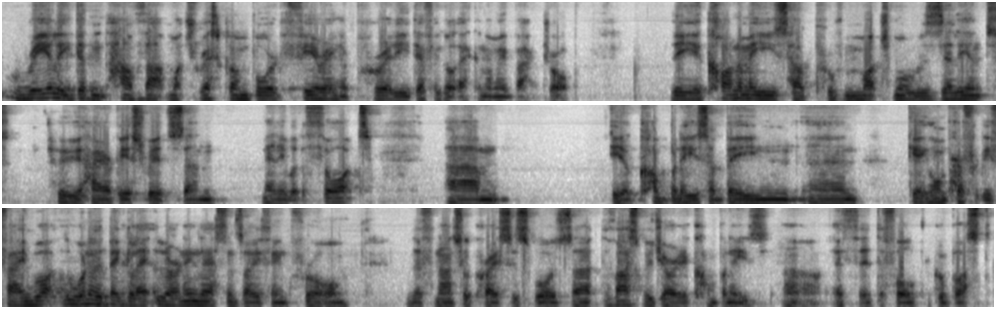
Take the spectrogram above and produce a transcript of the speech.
really didn't have that much risk on board, fearing a pretty difficult economic backdrop. The economies have proven much more resilient to higher base rates than many would have thought. Um, you know, companies have been um, getting on perfectly fine. What one of the big le- learning lessons I think from the financial crisis was that the vast majority of companies, uh, if they default go bust,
